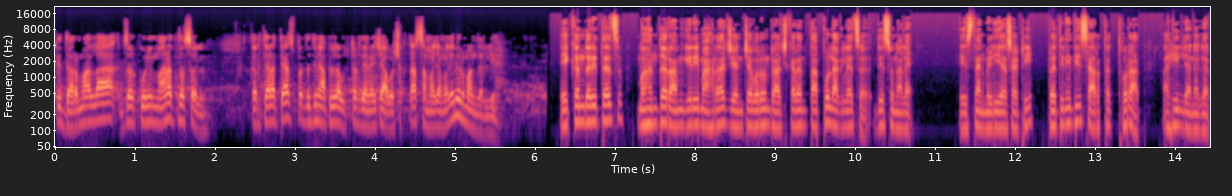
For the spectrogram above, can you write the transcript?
की धर्माला जर कोणी मानत नसेल तर त्याला त्याच पद्धतीने आपल्याला उत्तर देण्याची आवश्यकता समाजामध्ये निर्माण झाली आहे. एकंदरीतच महंत रामगिरी महाराज यांच्यावरून राजकारण तापू लागल्याचं दिसून आलंय. एस्तान मीडियासाठी प्रतिनिधी सार्थक थोरात अहिल्यानगर.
